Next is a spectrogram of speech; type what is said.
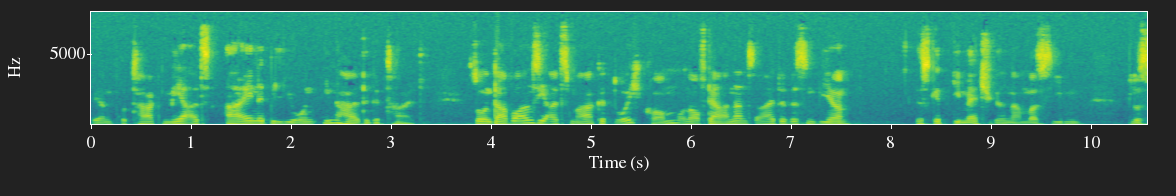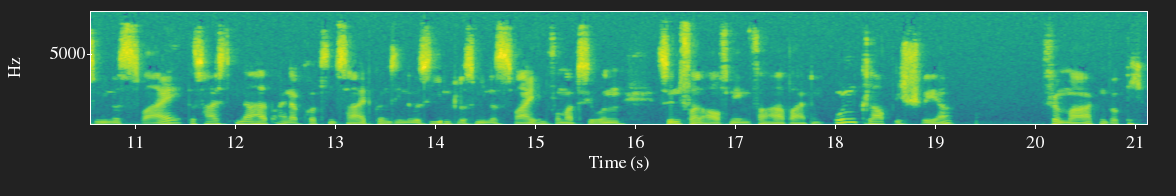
werden pro Tag mehr als eine Billion Inhalte geteilt. So, und da wollen Sie als Marke durchkommen. Und auf der anderen Seite wissen wir, es gibt die Magical Number 7 plus minus 2. Das heißt, innerhalb einer kurzen Zeit können Sie nur 7 plus minus 2 Informationen sinnvoll aufnehmen, verarbeiten. Unglaublich schwer für Marken, wirklich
